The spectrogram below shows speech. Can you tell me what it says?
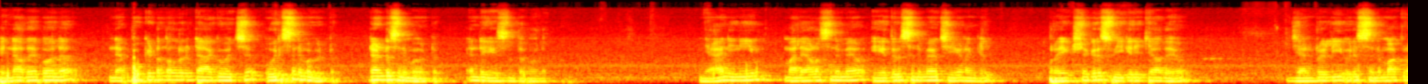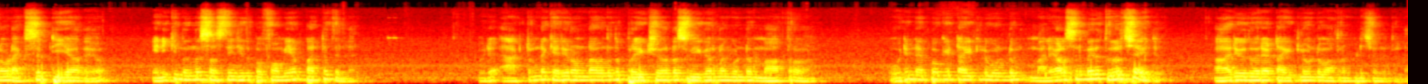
പിന്നെ അതേപോലെ നെപ്പോ കിഡ് എന്നുള്ളൊരു ടാഗ് വെച്ച് ഒരു സിനിമ കിട്ടും. രണ്ട് സിനിമ കിട്ടും എന്റെ കേസിലത്തെ പോലെ ഞാൻ ഇനിയും മലയാള സിനിമയോ ഏതൊരു സിനിമയോ ചെയ്യണമെങ്കിൽ പ്രേക്ഷകർ സ്വീകരിക്കാതെയോ ജനറലി ഒരു സിനിമ ക്രൗഡ് അക്സെപ്റ്റ് ചെയ്യാതെയോ എനിക്ക് നിന്ന് സസ്റ്റെയിൻ ചെയ്ത് പെർഫോം ചെയ്യാൻ പറ്റത്തില്ല. ഒരു ആക്ടറിന്റെ കരിയർ ഉണ്ടാവുന്നത് പ്രേക്ഷകരുടെ സ്വീകരണം കൊണ്ട് മാത്രമാണ്. ഒരു നെപ്പോക്കി ടൈറ്റിൽ കൊണ്ടും മലയാള സിനിമയിൽ തീർച്ചയായിട്ടും ആരും ഇതുവരെ ടൈറ്റിൽ കൊണ്ട് മാത്രം പിടിച്ചു വന്നിട്ടില്ല.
